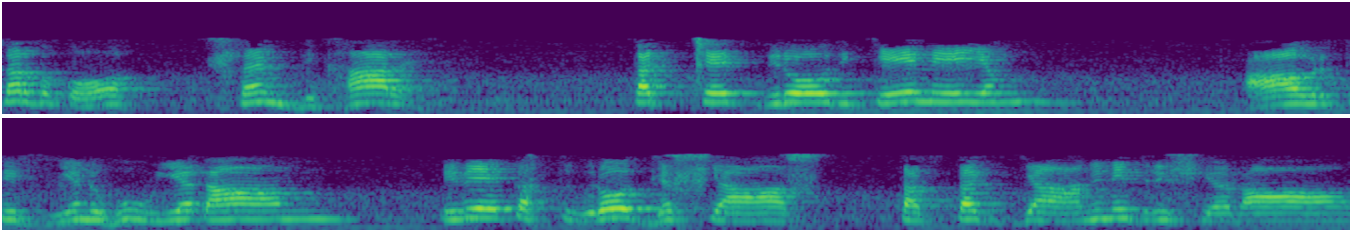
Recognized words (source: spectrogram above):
तर्क को स्वयं दिखा रहे हैं। तच्चेत विरोध के नेयम आवृत्ति अनुभूयताम विवेकस्त विरोध्य तत्ज्ञान निदृश्यताम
